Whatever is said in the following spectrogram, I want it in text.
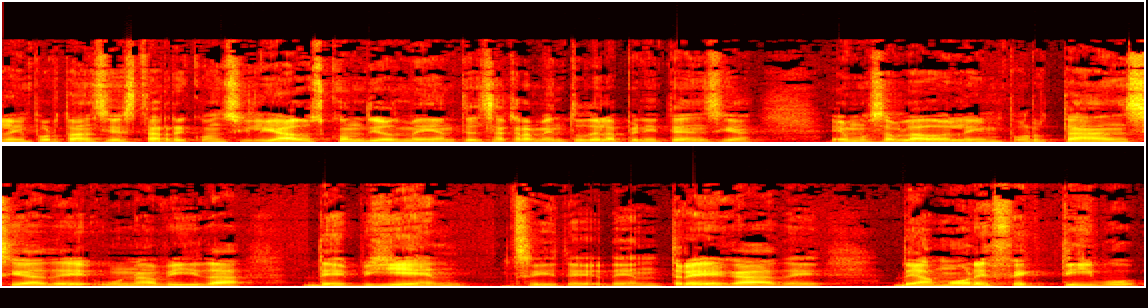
la importancia de estar reconciliados con Dios mediante el sacramento de la penitencia. Hemos hablado de la importancia de una vida de bien, ¿sí? de, de entrega, de, de amor efectivo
